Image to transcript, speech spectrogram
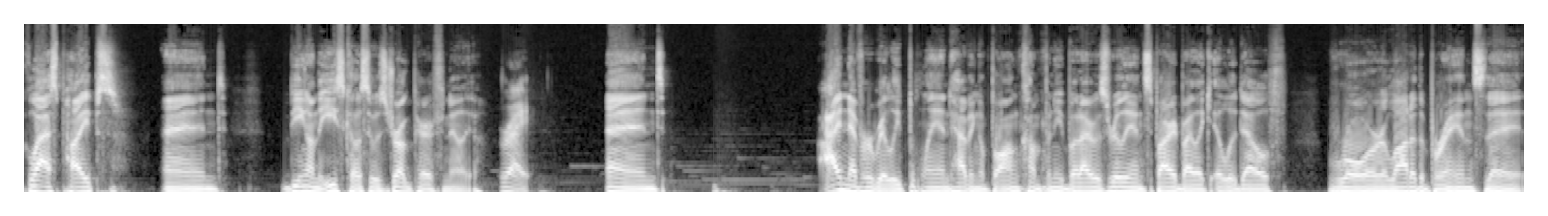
glass pipes and being on the East Coast, it was drug paraphernalia. right. And I never really planned having a bong company, but I was really inspired by like Illadelph, Roar, a lot of the brands that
